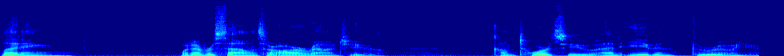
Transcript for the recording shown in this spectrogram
letting whatever sounds there are around you come towards you and even through you.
